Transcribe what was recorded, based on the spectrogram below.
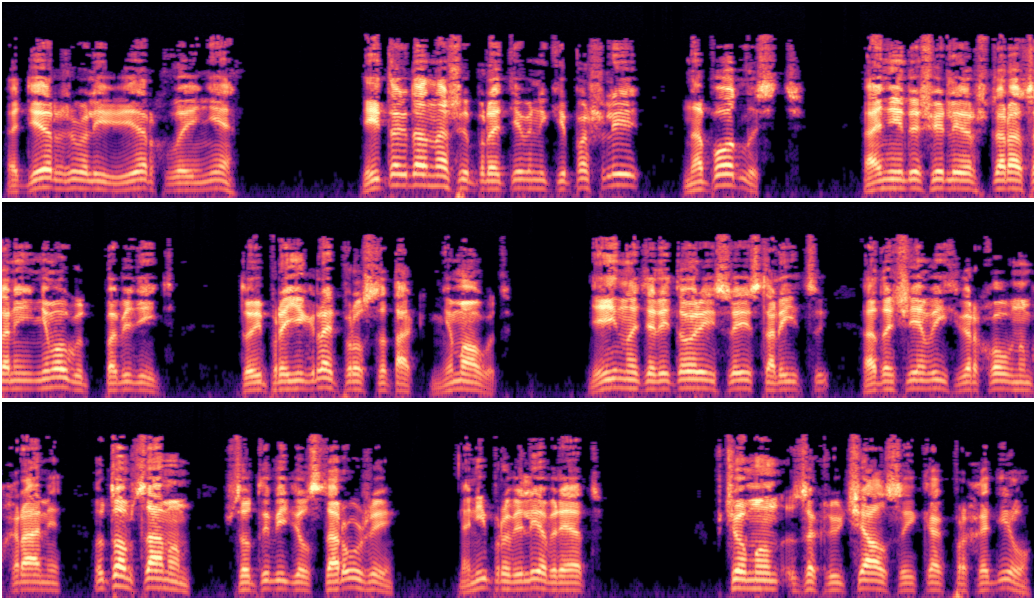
одерживали верх в войне. И тогда наши противники пошли на подлость. Они решили, что раз они не могут победить, то и проиграть просто так не могут. И на территории своей столицы, а точнее в их верховном храме, ну том самом, что ты видел снаружи, они провели обряд. В чем он заключался и как проходил,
